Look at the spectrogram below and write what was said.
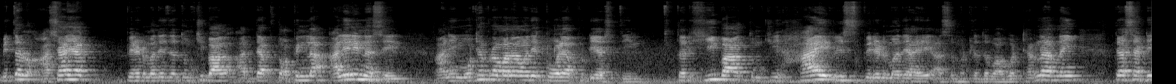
मित्रांनो अशा या पिरियडमध्ये जर तुमची बाग अद्याप टॉपिंगला आलेली नसेल आणि मोठ्या प्रमाणामध्ये कोळ्या फुटी असतील तर ही बाग तुमची हाय रिस्क पिरियडमध्ये आहे असं म्हटलं तर वावगं ठरणार नाही. त्यासाठी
